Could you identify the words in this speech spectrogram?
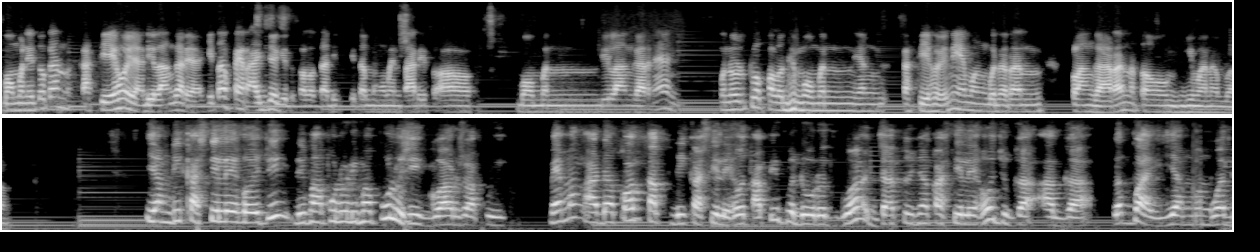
momen itu kan Castillejo yang dilanggar ya. Kita fair aja gitu kalau tadi kita mengomentari soal momen dilanggarnya menurut lo kalau di momen yang Castillo ini emang beneran pelanggaran atau gimana bang? Yang di Castillejo ini 50-50 sih gua harus akui. Memang ada kontak di Castillejo tapi menurut gua jatuhnya Castillejo juga agak lebay yang membuat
